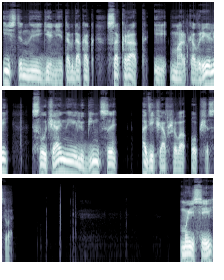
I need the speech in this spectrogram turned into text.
истинные гении, тогда как Сократ и Марк Аврелий — случайные любимцы одичавшего общества. Моисей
